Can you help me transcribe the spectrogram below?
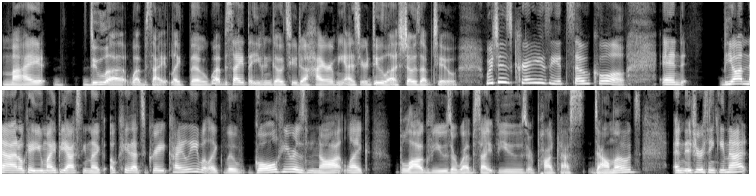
my doula website, like the website that you can go to to hire me as your doula shows up too, which is crazy. It's so cool. And beyond that, okay, you might be asking like, okay, that's great, Kylie, but like the goal here is not like blog views or website views or podcast downloads. And if you're thinking that,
